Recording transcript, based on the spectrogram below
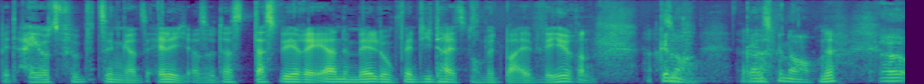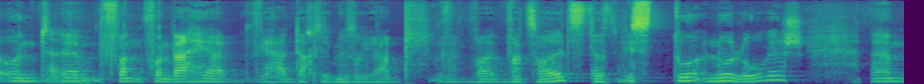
Mit iOS 15, ganz ehrlich, also das, das wäre eher eine Meldung, wenn die da jetzt noch mit bei wären. Also, Genau, ganz äh, genau. ne? Äh, Und Also- ähm, von, von daher ja, dachte ich mir so, ja, pff, wa- was soll's, das ist nur, nur logisch. Ähm,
